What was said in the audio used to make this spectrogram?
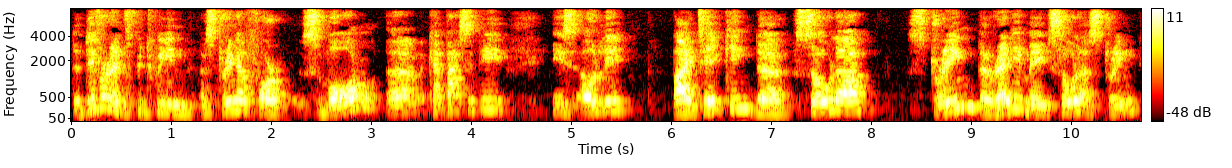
the difference between a stringer for small uh, capacity is only by taking the solar string, the ready-made solar string,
